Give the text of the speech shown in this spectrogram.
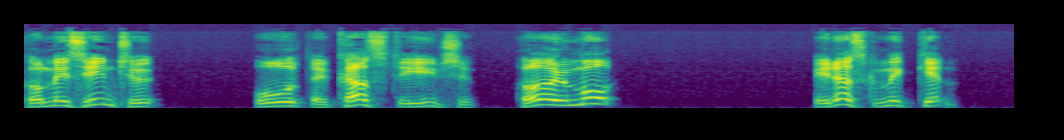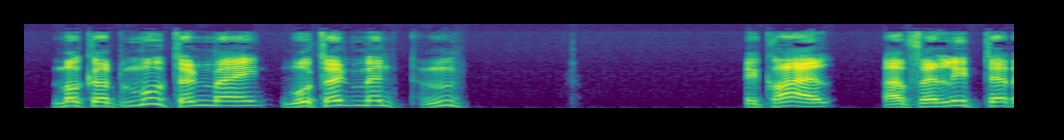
kommer sin tur återkasta ljuset föremål. I dag ska mycket. Man kan motorn med motorn mm. Mikael har för lite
